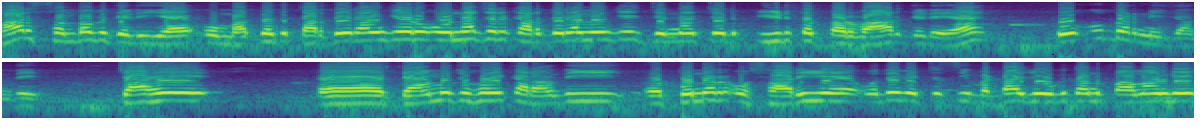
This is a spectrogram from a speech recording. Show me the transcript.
ਹਰ ਸੰਭਵ ਜਿਹੜੀ ਹੈ, ਉਹ ਮਦਦ ਕਰਦੇ ਰਾਂਗੇ ਔਰ ਉਹਨਾਂ ਚਿਰ ਕਰਦੇ ਰਹਾਂਗੇ, ਜਿੰਨਾ ਚਿਰ ਪੀੜਤ ਪਰਿਵਾਰ ਜਿਹੜੇ ਹੈ, ਉਹ ਉੱਭਰ ਨਹੀਂ ਜਾਂਦੇ। ਚਾਹੇ ਡੈਮੇਜ ਹੋਏ ਘਰਾਂ ਦੀ ਪੁਨਰ ਉਸਾਰੀ ਹੈ ਉਹਦੇ ਵਿੱਚ ਅਸੀਂ ਵੱਡਾ ਯੋਗਦਾਨ ਪਾਵਾਂਗੇ।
